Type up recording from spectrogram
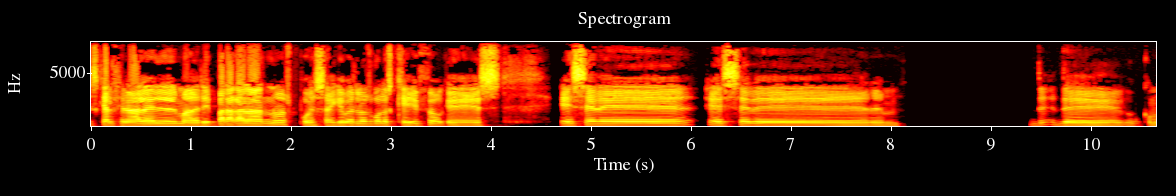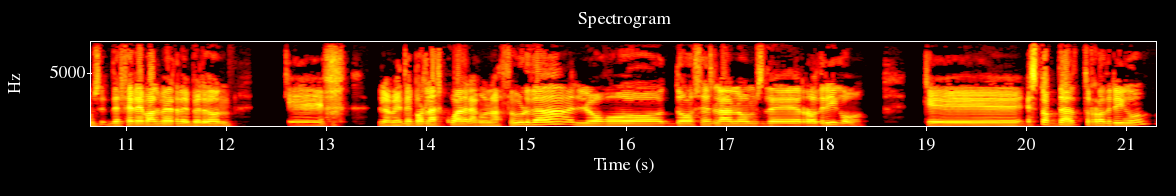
es que al final el Madrid para ganarnos, pues hay que ver los goles que hizo, que es ese de ese de de, de, ¿cómo se, de Fede Valverde, perdón, que lo mete por la escuadra con la zurda, luego dos slaloms de Rodrigo, que Stop That Rodrigo,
